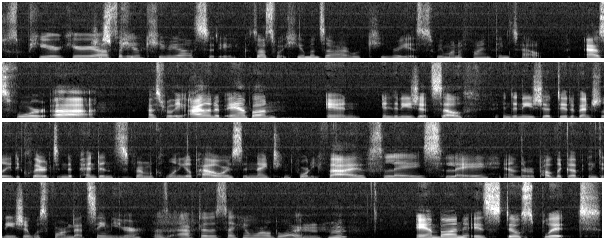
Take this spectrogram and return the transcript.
Just pure curiosity. Just pure curiosity, because that's what humans are. We're curious. We want to find things out. As for uh, as for the island of Ambon in Indonesia itself, Indonesia did eventually declare its independence from colonial powers in 1945. Slay. Slay and the Republic of Indonesia was formed that same year. That was after the Second World War. hmm Ambon is still split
